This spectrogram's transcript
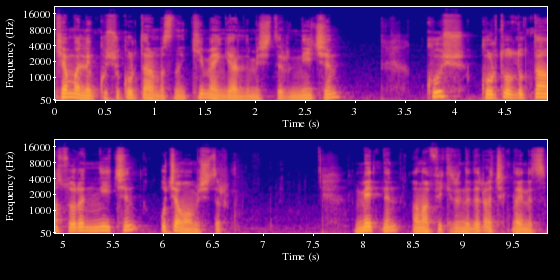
Kemal'in kuşu kurtarmasını kim engellemiştir? Niçin? Kuş kurtulduktan sonra niçin uçamamıştır? Metnin ana fikri nedir? Açıklayınız.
